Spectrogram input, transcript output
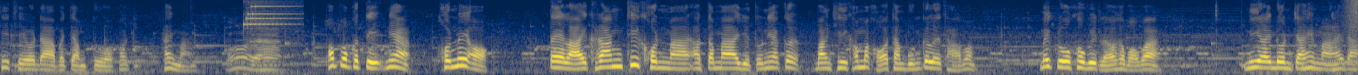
ที่เทวดาประจำตัวเขาให้มา อ๋อเหรอฮะเพราะปกติเนี่ยคนไม่ออก แต่หลายครั้งที่คนมาอาตมาอยู่ตรงเนี้ยก็บางทีเขามาขอทำบุญก็เลยถามว่า ไม่กลัวโควิดเหรอเขาบอกว่า มีอะไรดนใจให้มาให้ได้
